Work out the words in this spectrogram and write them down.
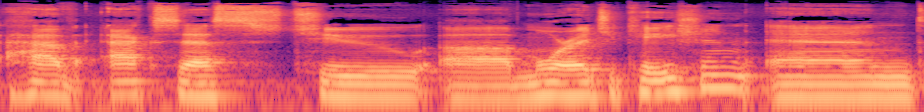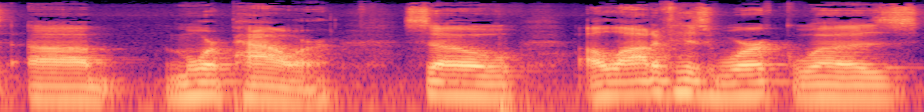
have access to uh, more education and uh, more power. So, a lot of his work was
